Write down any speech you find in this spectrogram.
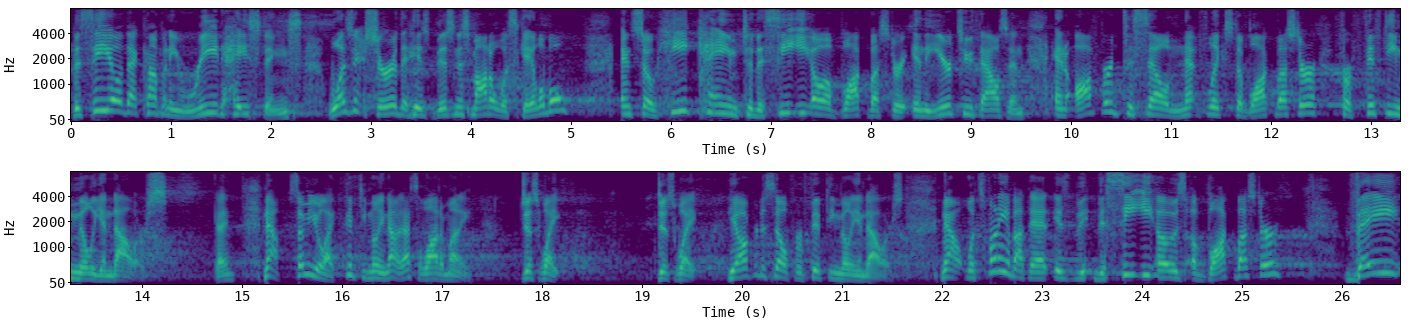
The CEO of that company, Reed Hastings, wasn't sure that his business model was scalable. And so he came to the CEO of Blockbuster in the year 2000 and offered to sell Netflix to Blockbuster for $50 million okay? Now, some of you are like, $50 million, that's a lot of money. Just wait. Just wait. He offered to sell for $50 million. Now, what's funny about that is the, the CEOs of Blockbuster, they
